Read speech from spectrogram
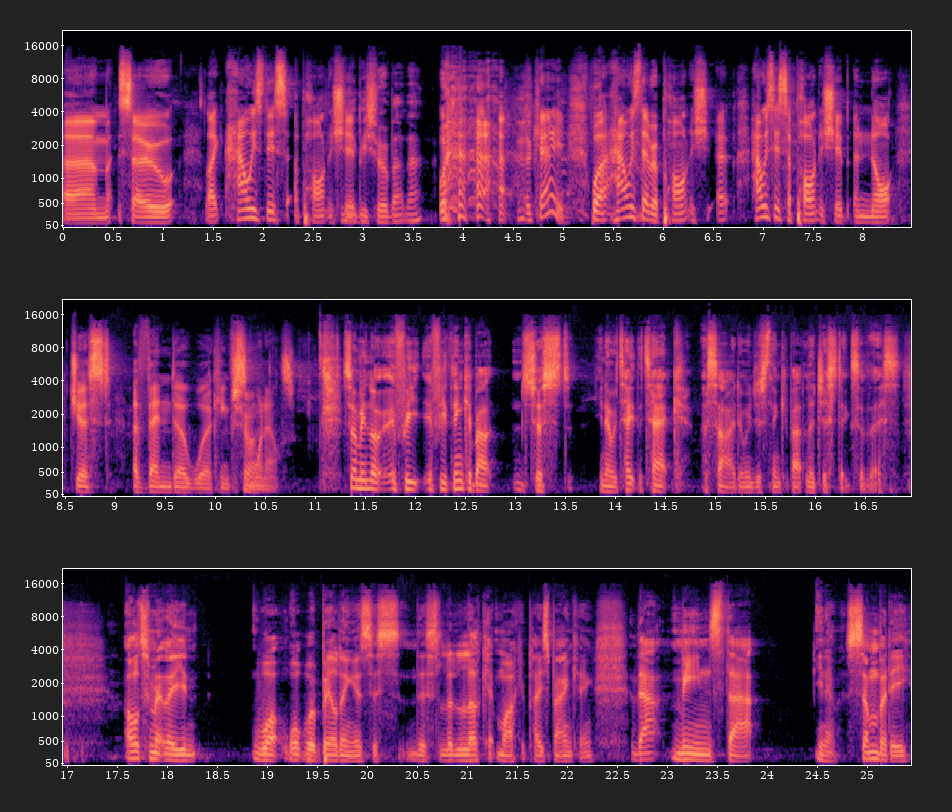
Um, so like, how is this a partnership? Can you be sure about that? okay. Well, how is there a partnership? Uh, how is this a partnership and not just a vendor working for sure. someone else? So, I mean, look, if we if we think about just you know we take the tech aside and we just think about logistics of this, ultimately. What, what we're building is this this look at marketplace banking. That means that you know somebody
